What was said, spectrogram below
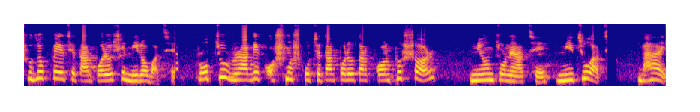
সুযোগ পেয়েছে, তারপরেও সে নীরব আছে। প্রচুর রাগে কসমস করছে, তারপরেও তার কণ্ঠস্বর নিয়ন্ত্রণে আছে, নিচু আছে। ভাই,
